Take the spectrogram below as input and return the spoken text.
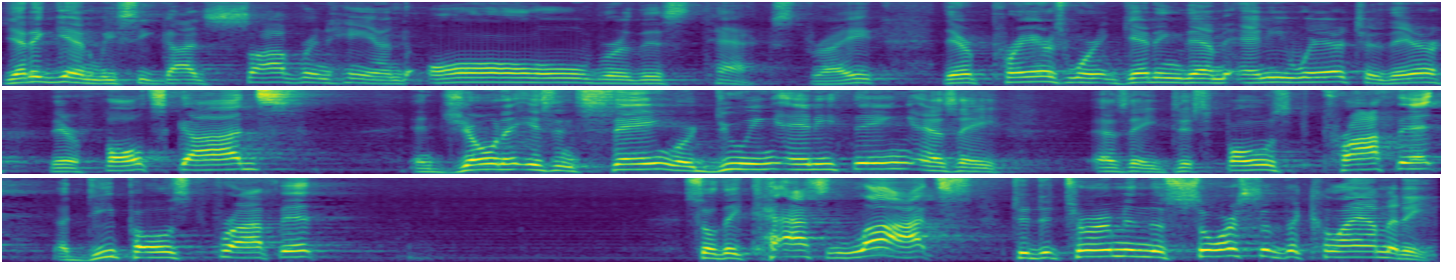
Yet again, we see God's sovereign hand all over this text, right? Their prayers weren't getting them anywhere to their, their false gods. And Jonah isn't saying or doing anything as a, as a disposed prophet, a deposed prophet. So they cast lots to determine the source of the calamity.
